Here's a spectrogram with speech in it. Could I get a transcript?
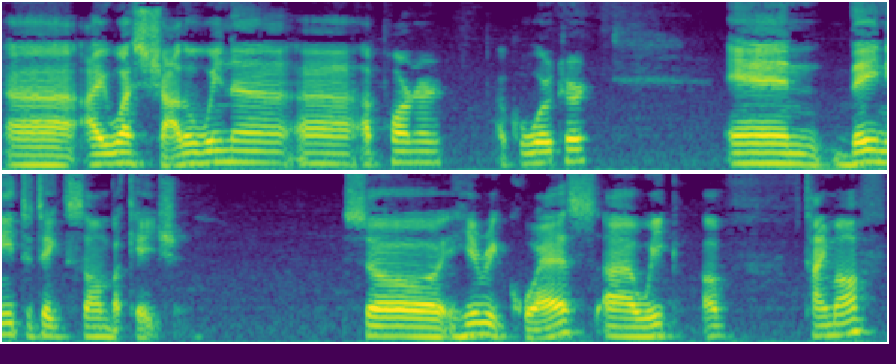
Uh, I was shadowing a, a, a partner, a coworker, and they need to take some vacation. So he requests a week of time off,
